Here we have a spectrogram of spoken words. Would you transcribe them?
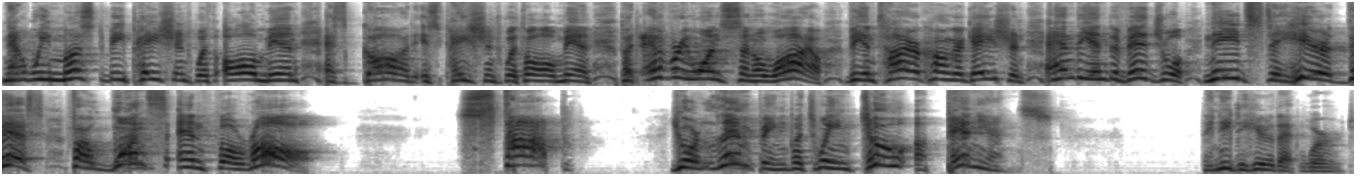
Now we must be patient with all men as God is patient with all men. But every once in a while, the entire congregation and the individual needs to hear this for once and for all. Stop You're limping between two opinions. They need to hear that word.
